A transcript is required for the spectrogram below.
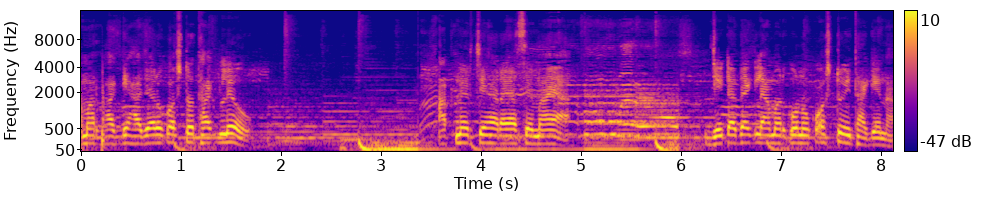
আমার ভাগ্যে হাজারো কষ্ট থাকলেও আপনার চেহারায় আছে মায়া। যেটা দেখলে আমার কোনো কষ্টই থাকে না।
